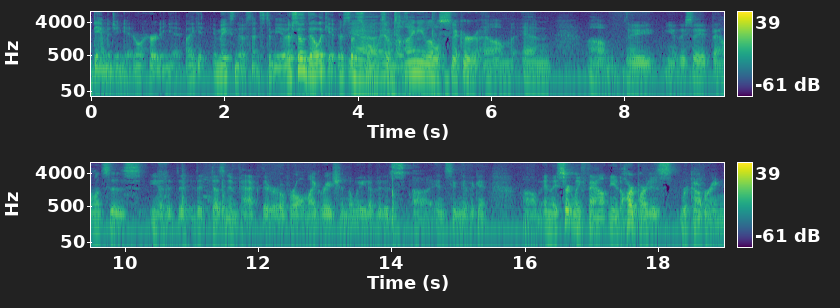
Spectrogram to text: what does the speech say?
damaging it or hurting it. Like it, it makes no sense to me. They're so delicate. They're so yeah, small it's animals. a tiny little sticker, um, and um, they you know they say it balances you know that, that, that doesn't impact their overall migration. The weight of it is uh, insignificant, um, and they certainly found you know the hard part is recovering.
